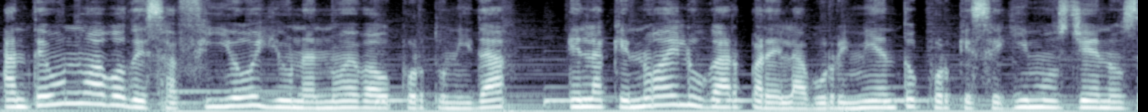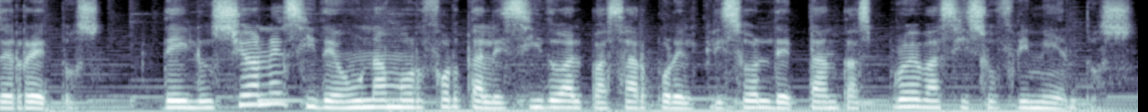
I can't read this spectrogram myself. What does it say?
Ante un nuevo desafío y una nueva oportunidad, en la que no hay lugar para el aburrimiento porque seguimos llenos de retos, de ilusiones y de un amor fortalecido al pasar por el crisol de tantas pruebas y sufrimientos.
